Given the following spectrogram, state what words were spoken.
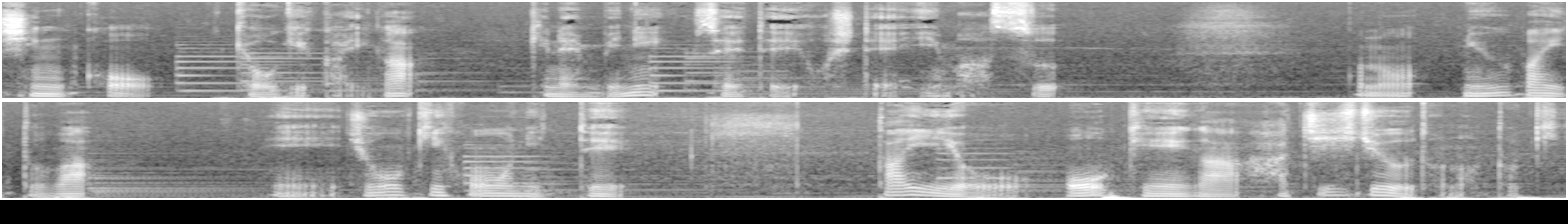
振興協議会が記念日に制定をしています。この入梅とは、えー蒸気法にて太陽 OK が80度の時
